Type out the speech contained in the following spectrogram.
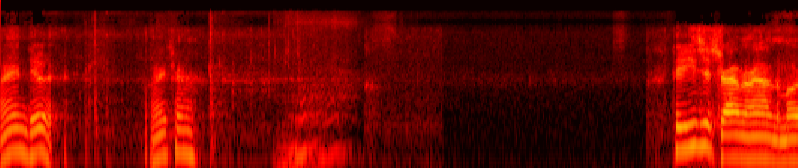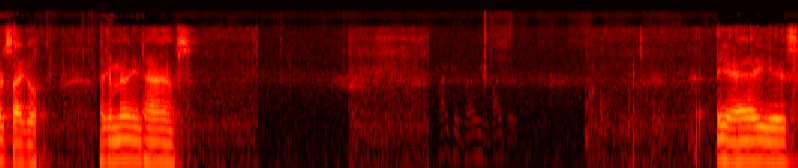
I didn't do it. Why are you trying to? Dude, he's just driving around on a motorcycle like a million times. Yeah, he is.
